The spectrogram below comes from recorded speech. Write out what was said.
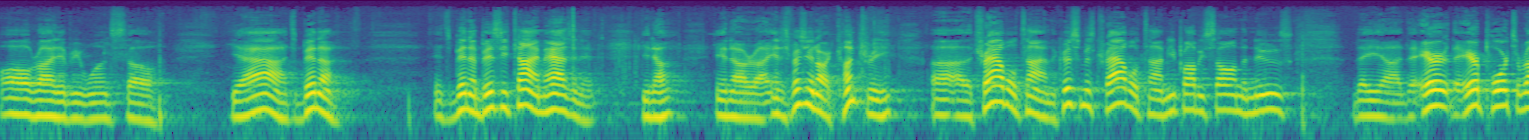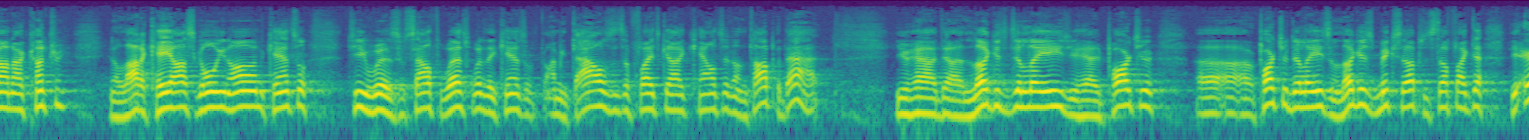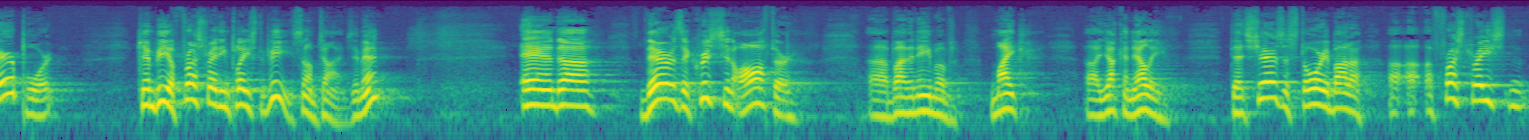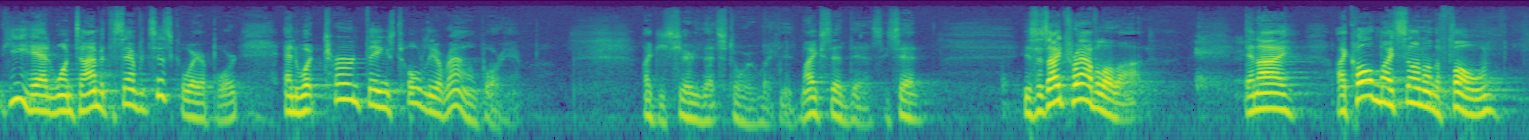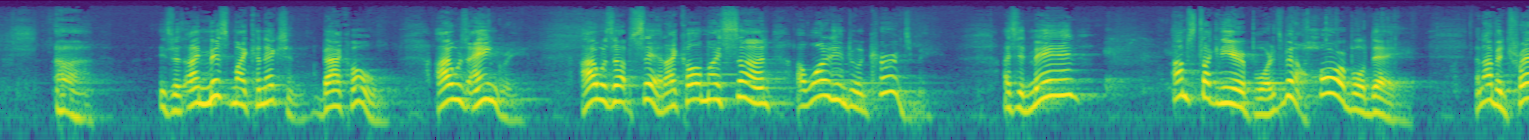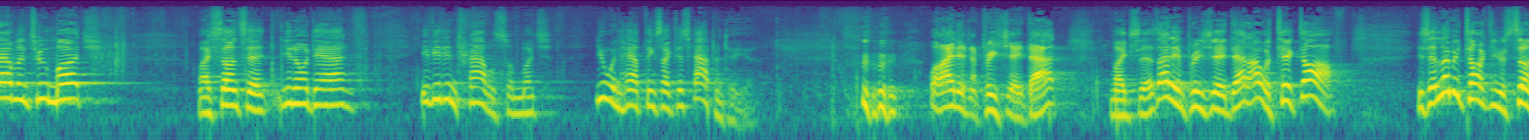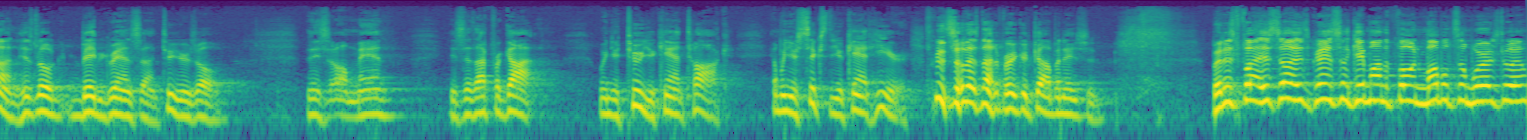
All right, everyone. So, yeah, it's been a it's been a busy time, hasn't it? You know, in our uh, and especially in our country, uh, the travel time, the Christmas travel time. You probably saw in the news the uh, the air the airports around our country. You know, a lot of chaos going on. Cancel gee whiz, Southwest, what did they cancel? I mean, thousands of flights got canceled. On top of that, you had uh, luggage delays, you had departure, uh, uh, departure delays and luggage mix-ups and stuff like that. The airport can be a frustrating place to be sometimes, amen? And uh, there is a Christian author uh, by the name of Mike uh, Yaconelli that shares a story about a, a, a frustration he had one time at the San Francisco airport and what turned things totally around for him. Like he shared that story with you. Mike said this. He said, he says, I travel a lot. And I, I called my son on the phone. Uh, he says, I missed my connection back home. I was angry. I was upset. I called my son. I wanted him to encourage me. I said, Man, I'm stuck in the airport. It's been a horrible day. And I've been traveling too much. My son said, You know, Dad, if you didn't travel so much, you wouldn't have things like this happen to you. well, I didn't appreciate that, Mike says. I didn't appreciate that. I was ticked off. He said, Let me talk to your son, his little baby grandson, two years old. And he said, Oh, man. He says, I forgot. When you're two, you can't talk. And when you're 60, you can't hear. so that's not a very good combination. But his, son, his grandson came on the phone, and mumbled some words to him.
